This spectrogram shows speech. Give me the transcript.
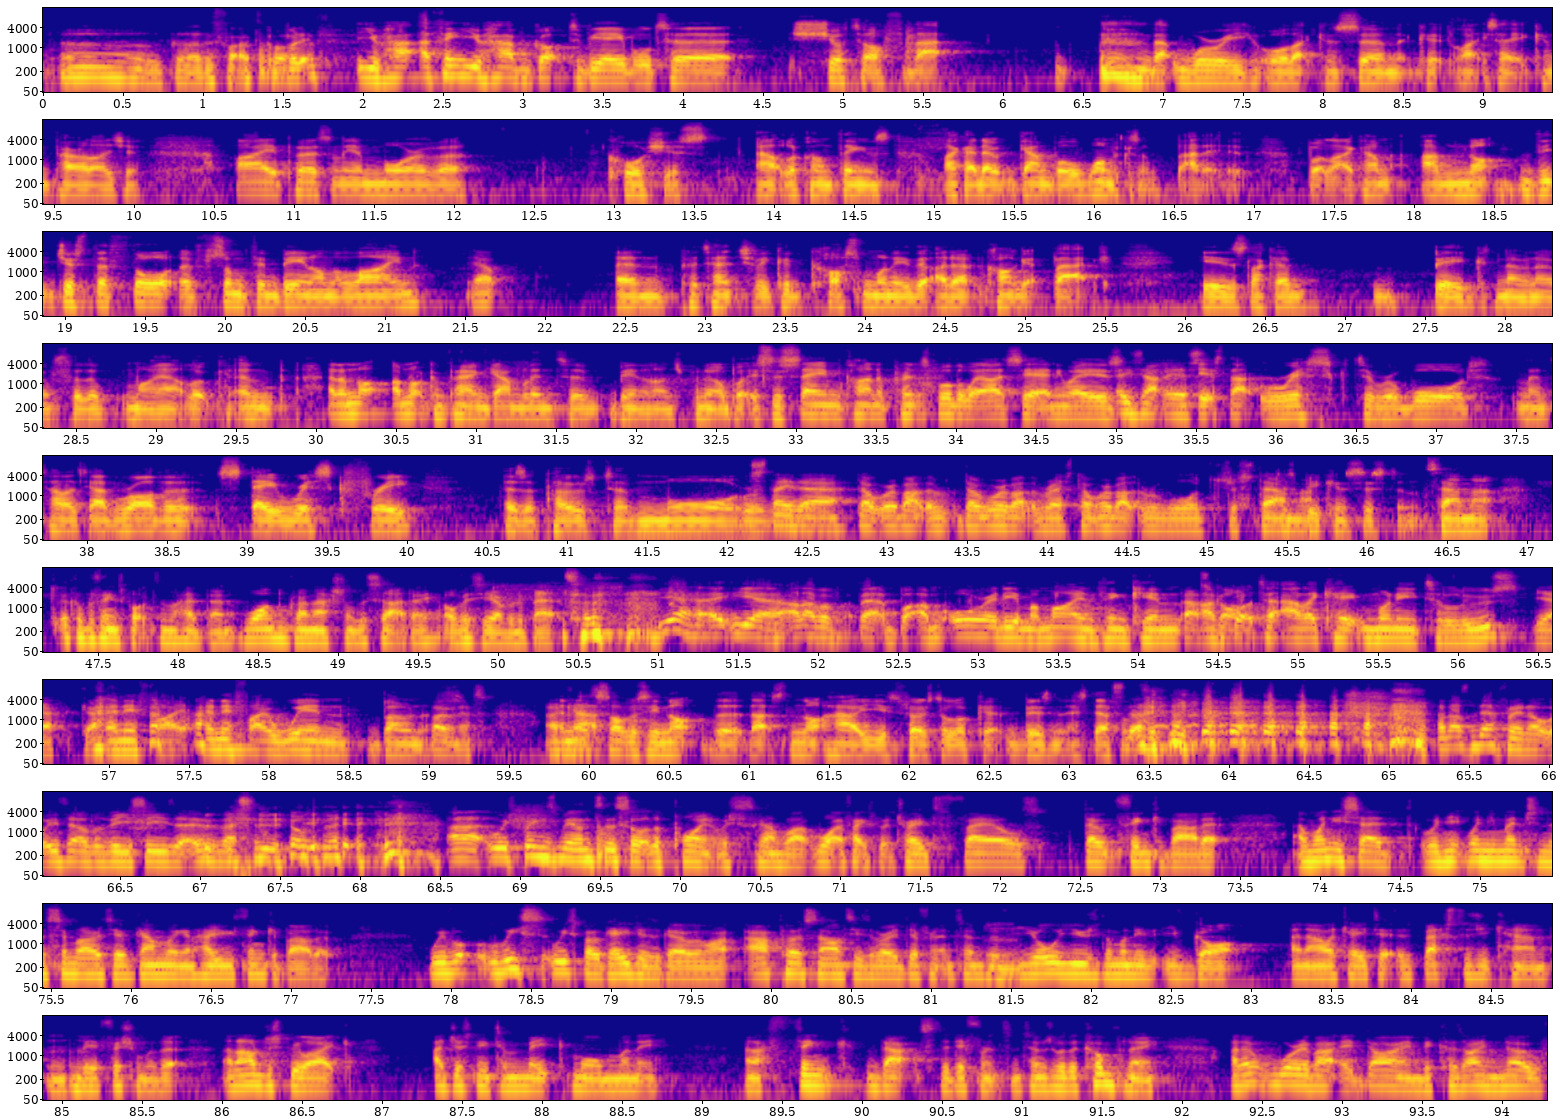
Oh god, that's what I but it- you ha- I think you have got to be able to shut off that that worry or that concern that could, like you say, it can paralyze you. I personally am more of a cautious outlook on things. Like I don't gamble, one because I'm bad at it, but like I'm I'm not the, just the thought of something being on the line Yep. and potentially could cost money that I don't can't get back is like a big no-no for the my outlook and and I'm not I'm not comparing gambling to being an entrepreneur but it's the same kind of principle the way I see it anyway is Exactly, it's- it's that risk to reward mentality I'd rather stay risk free as opposed to more reward. Stay there. Don't worry about the. Don't worry about the risk. Don't worry about the rewards. Just stay on just that. be consistent stay on that. A couple of things popped in my head then. One, Grand National this Saturday. Obviously, having a bet. yeah uh, yeah I'll have a bet but I'm already in my mind thinking That's I've gone. got to allocate money to lose yeah. Okay. and if I and if I win, bonus. Bonus. And that's obviously not the that's not how you're supposed to look at business. Definitely. and that's definitely not what we tell the VCs that invest in the company. uh, which brings me on to the sort of the point, which is kind of like what if expert trades fails? Don't think about it. And when you said when you when you mentioned the similarity of gambling and how you think about it, we've we we spoke ages ago, and like our personalities are very different in terms of you'll use the money that you've got and allocate it as best as you can and be efficient with it, and I'll just be like, I just need to make more money. And I think that's the difference in terms of with a company. I don't worry about it dying because I know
